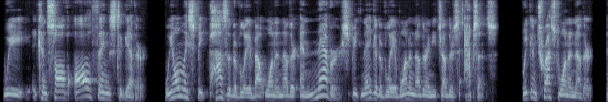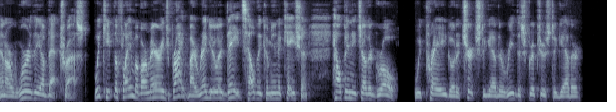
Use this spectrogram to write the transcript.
We can solve all things together. We only speak positively about one another and never speak negatively of one another in each other's absence. We can trust one another and are worthy of that trust. We keep the flame of our marriage bright by regular dates, healthy communication, helping each other grow. We pray, go to church together, read the scriptures together.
